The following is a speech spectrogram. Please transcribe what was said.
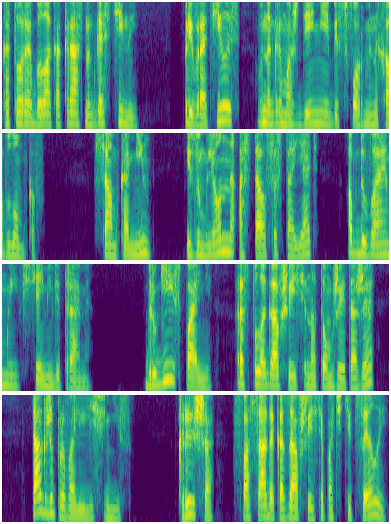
которая была как раз над гостиной, превратилась в нагромождение бесформенных обломков. Сам камин изумленно остался стоять, обдуваемый всеми ветрами. Другие спальни, располагавшиеся на том же этаже, также провалились вниз. Крыша, с фасада казавшаяся почти целой,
